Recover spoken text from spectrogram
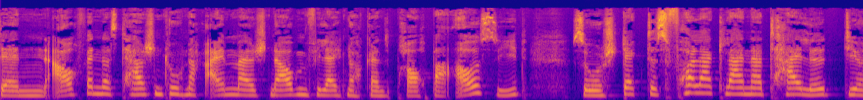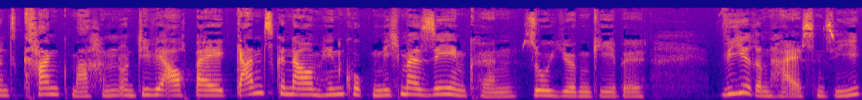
Denn auch wenn das Taschentuch nach einem Mal Schnauben vielleicht noch ganz brauchbar aussieht, so steckt es voller kleiner Teile, die uns krank machen und die wir auch bei ganz genauem Hingucken nicht mal sehen können, so Jürgen Gebel. Viren heißen sie,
